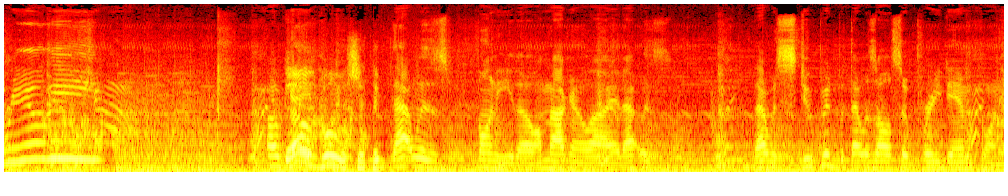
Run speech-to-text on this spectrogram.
Really? Okay. That was bullshit. That was funny though, I'm not gonna lie. That was that was stupid, but that was also pretty damn funny.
